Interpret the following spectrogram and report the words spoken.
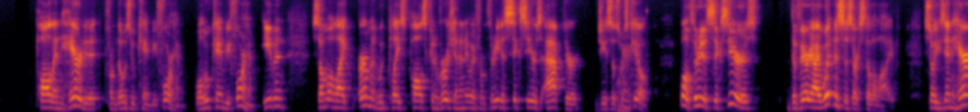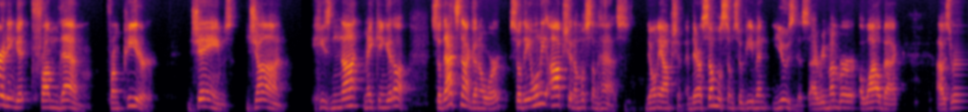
Paul inherited it from those who came before him. Well, who came before him? Even someone like Ehrman would place Paul's conversion anyway from three to six years after Jesus was killed. Well, three to six years, the very eyewitnesses are still alive. So he's inheriting it from them, from Peter, James, John. He's not making it up. So that's not going to work. So the only option a Muslim has, the only option, and there are some Muslims who've even used this. I remember a while back, I was reading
